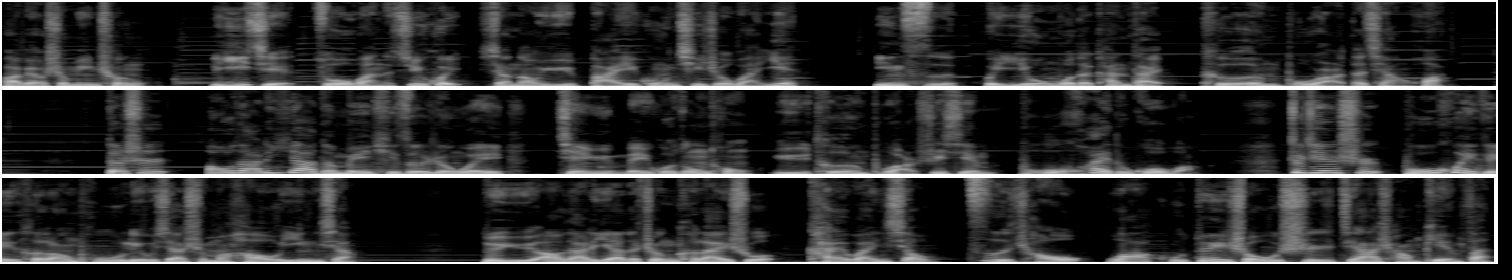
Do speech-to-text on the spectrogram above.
发表声明称。理解昨晚的聚会相当于白宫记者晚宴，因此会幽默地看待特恩布尔的讲话。但是澳大利亚的媒体则认为，鉴于美国总统与特恩布尔之间不坏的过往，这件事不会给特朗普留下什么好印象。对于澳大利亚的政客来说，开玩笑、自嘲、挖苦对手是家常便饭，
